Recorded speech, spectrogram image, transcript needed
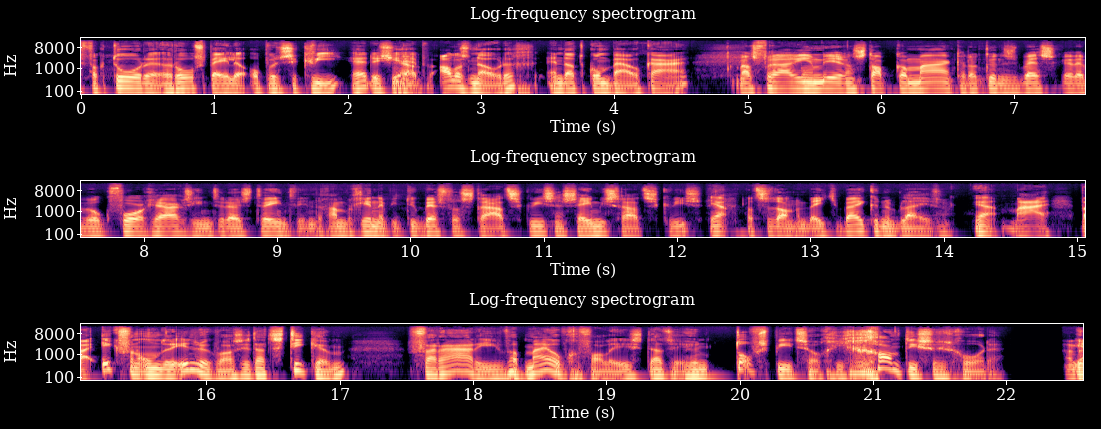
factoren een rol spelen op een circuit. Hè? Dus je Ja. hebt alles nodig en dat komt bij elkaar. Maar als Ferrari hem weer een stap kan maken, dan kunnen ze best. Dat hebben we ook vorig jaar gezien, 2022. Aan het begin heb je natuurlijk best veel straatcircuits en semi-straatcircuits. Ja. Dat ze dan een beetje bij kunnen blijven. Ja, maar waar ik van onder de indruk was, is dat stiekem Ferrari, wat mij opgevallen is, dat hun topspeed zo gigantisch is geworden. In de-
